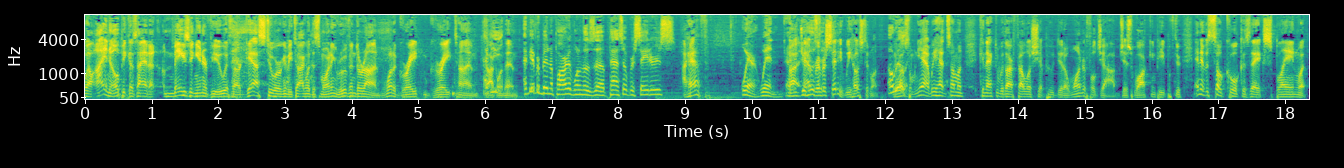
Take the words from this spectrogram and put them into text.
well, I know because I had an amazing interview with our guest who we're going to be talking with this morning, Reuven Doron. What a great, great time Have talking you- with him. Have you ever been a part of one of those uh, Passover Seders? I have. Where? When? Uh, Uh, at River it? City, we hosted one. Oh, We really? one. Yeah, we had someone connected with our fellowship who did a wonderful job just walking people through. And it was so cool because they explain what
